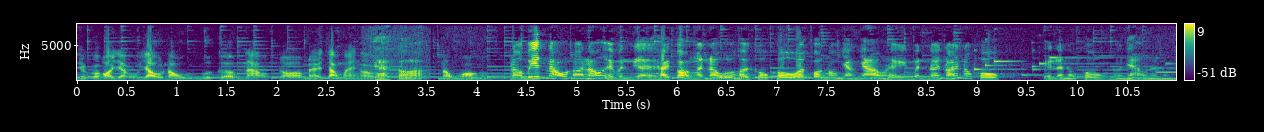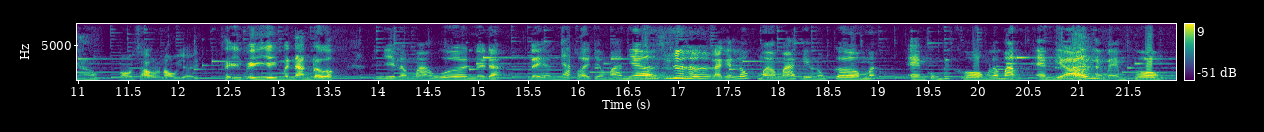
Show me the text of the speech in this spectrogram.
nhưng có bao giờ con dâu nấu bữa cơm nào cho mẹ chồng ăn không? Dạ có. Nấu ngon không? Nó biết nấu nó nấu thì mình hỏi con nấu hơi khô khô con nấu nhão nhão thì mình nói nói nấu khô thì nó nấu khô nó nhão nó nấu nhão. Nói sao nó nấu vậy? Thì bị gì mình ăn được? Vậy là má quên rồi đó để em nhắc lại cho má nhớ. Là cái lúc mà má kêu nấu cơm á em cũng biết khôn lắm anh. Em dở nhưng mà em khôn.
